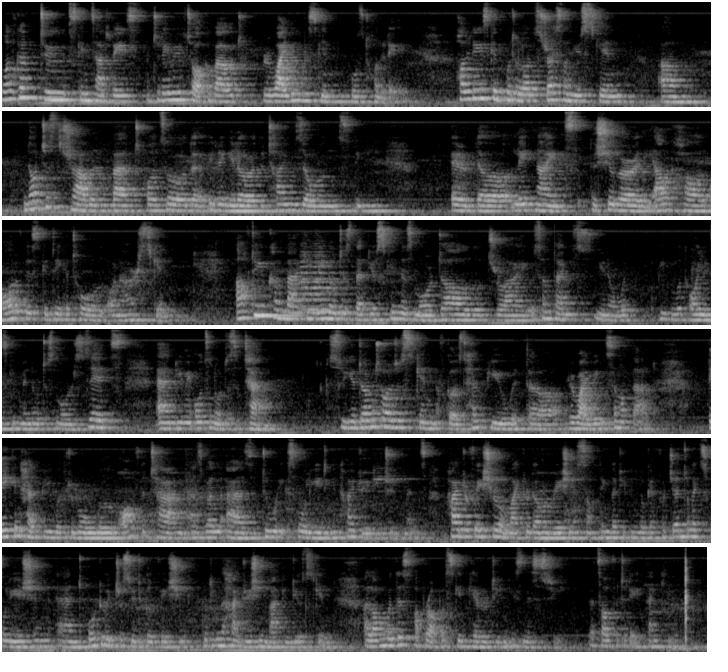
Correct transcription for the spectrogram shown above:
Welcome to Skin Saturdays and today we will talk about reviving the skin post-holiday. Holidays can put a lot of stress on your skin, um, not just travel but also the irregular, the time zones, the, uh, the late nights, the sugar, the alcohol, all of this can take a toll on our skin. After you come back you may notice that your skin is more dull, dry or sometimes you know with people with oily skin may notice more zits and you may also notice a tan. So your dermatologist can of course help you with uh, reviving some of that. They can help you with removal of the tan as well as do exfoliating and hydrating treatments. Hydrofacial or microdermabrasion is something that you can look at for gentle exfoliation and auto intraceutical facial, putting the hydration back into your skin. Along with this, a proper skincare routine is necessary. That's all for today. Thank you.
